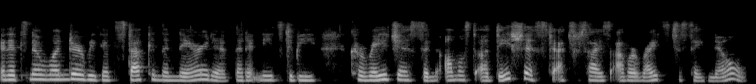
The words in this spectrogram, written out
And it's no wonder we get stuck in the narrative that it needs to be courageous and almost audacious to exercise our rights to say no,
